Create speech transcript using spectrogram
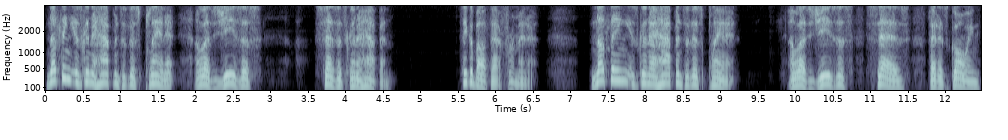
nothing is going to happen to this planet unless Jesus says it's going to happen. Think about that for a minute. Nothing is going to happen to this planet unless Jesus says that it's going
